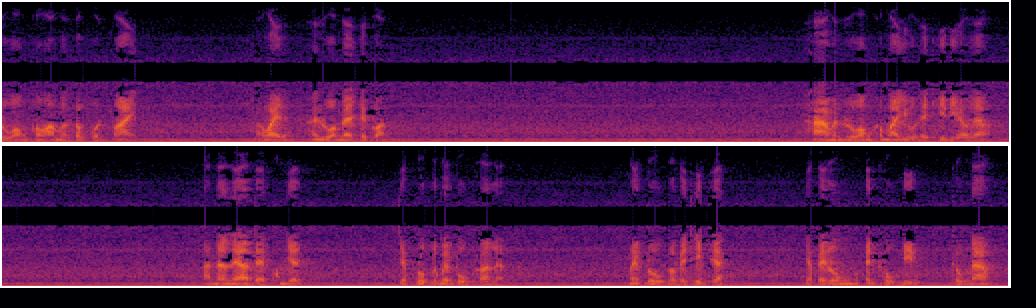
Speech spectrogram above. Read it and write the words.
รวมเข้ามาเหมือนกับผลไม้เอาไว้ให้รวมได้เสียก่อน ถ้ามันรวมเข้ามาอยู่ในที่เดียวแล้ว อันนั้นแล้วแต่คุณจะจะปลูกหรือไม่ปลูกเท่านั้นไม่ปลูกก็ไปทิ้งเนี่ยอย่าไปลงเป็นถูกดินถูกน้ำ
